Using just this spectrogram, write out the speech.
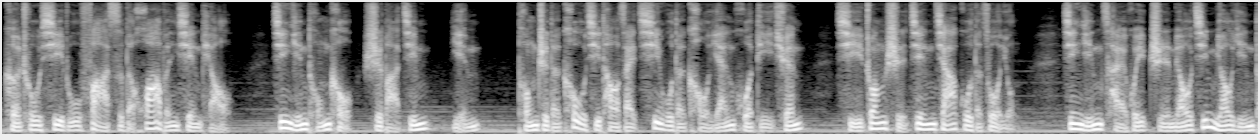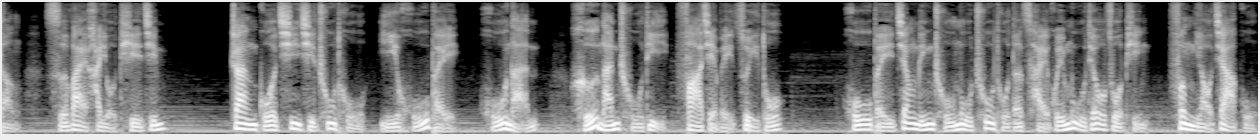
刻出细如发丝的花纹线条；金银铜扣是把金银铜制的扣器套在器物的口沿或底圈，起装饰兼加固的作用；金银彩绘纸描金描银等。此外还有贴金。战国漆器出土以湖北、湖南。河南楚地发现为最多，湖北江陵楚墓出土的彩绘木雕作品《凤鸟架鼓》《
